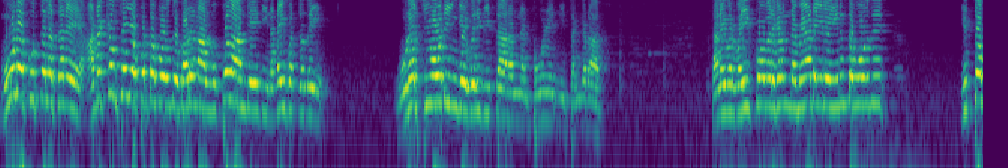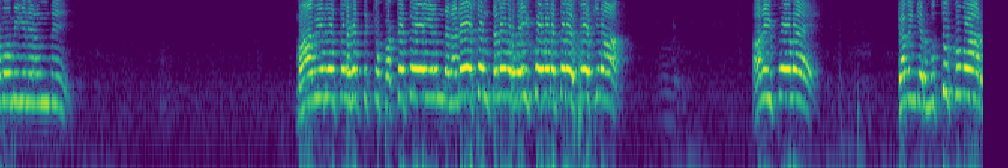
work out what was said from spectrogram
மூலக்குத்தலத்திலே அடக்கம் செய்யப்பட்ட பொழுது மறுநாள் முப்பதாம் தேதி நடைபெற்றதை உணர்ச்சியோடு இங்கே விரிவித்தார் அண்ணன் புகழேந்தி தங்கராஜ். தலைவர் வைகோ அவர்கள் இந்த மேடையிலே இருந்தபோது யுத்த பூமியில் இருந்து மாவீரர் திலகத்துக்கு பக்கத்திலே இருந்த நடேசன் தலைவர் வைகோவிடத்தில் பேசினார். அதை போல கவிஞர் முத்துக்குமார்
